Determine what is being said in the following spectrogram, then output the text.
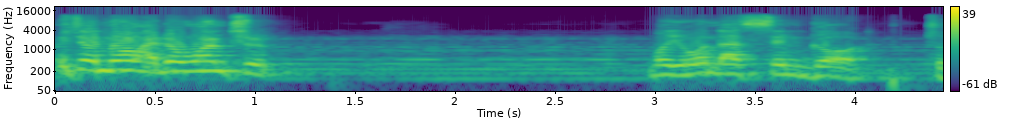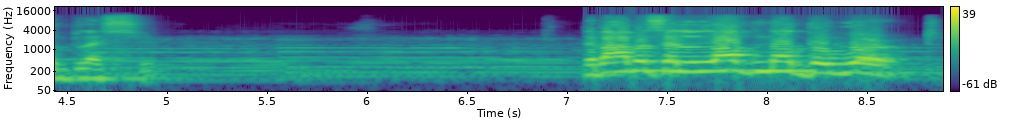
We say, No, I don't want to. But you want that same God to bless you. The Bible says, Love not the world,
